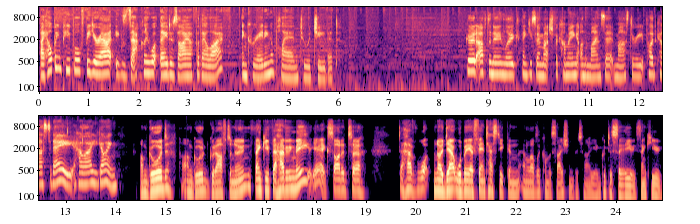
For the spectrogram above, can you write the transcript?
by helping people figure out exactly what they desire for their life and creating a plan to achieve it. Good afternoon, Luke. Thank you so much for coming on the Mindset Mastery podcast today. How are you going? I'm good. I'm good. Good afternoon. Thank you for having me. Yeah, excited to to have what no doubt will be a fantastic and, and lovely conversation. But uh, yeah, good to see you. Thank you.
